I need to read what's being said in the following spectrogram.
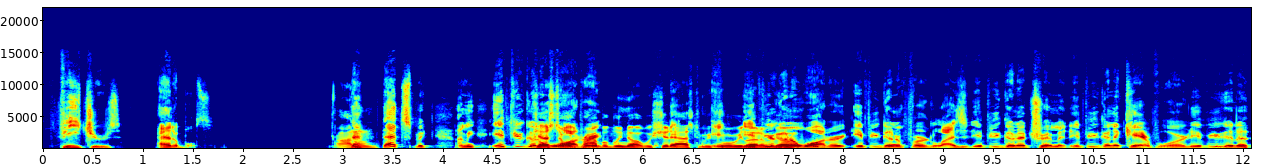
features edibles. I That- don't. that's I mean, if you're going to water it, probably know. We should ask him before we if, let if you're going to water it, if you're going to fertilize it, if you're going to trim it, if you're going to care for it, if you're going to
